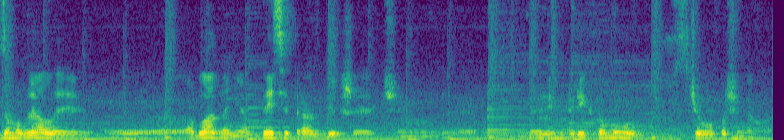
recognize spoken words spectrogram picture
замовляли обладнання в 10 разів більше, ніж рік тому, з чого починали.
